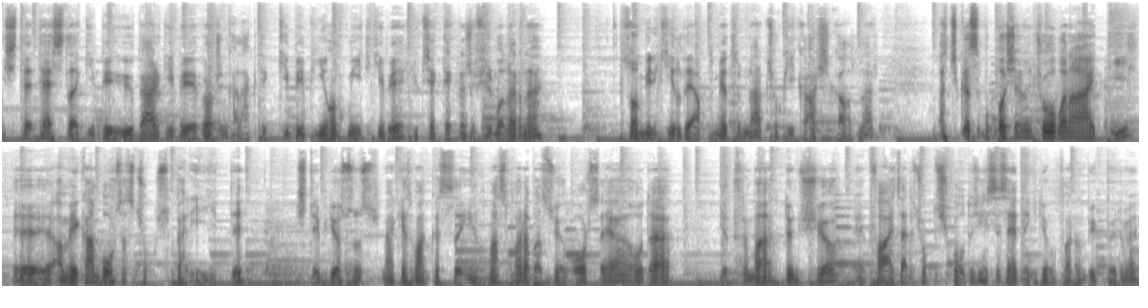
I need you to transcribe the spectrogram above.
İşte Tesla gibi, Uber gibi, Virgin Galactic gibi, Beyond Meat gibi yüksek teknoloji firmalarına son 1-2 yılda yaptığım yatırımlar çok iyi karşılık aldılar. Açıkçası bu başarının çoğu bana ait değil. Ee, Amerikan borsası çok süper iyi gitti. İşte biliyorsunuz Merkez Bankası inanılmaz para basıyor borsaya. O da yatırıma dönüşüyor. E, faizler de çok düşük olduğu için hisse senedine gidiyor bu paranın büyük bölümü.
